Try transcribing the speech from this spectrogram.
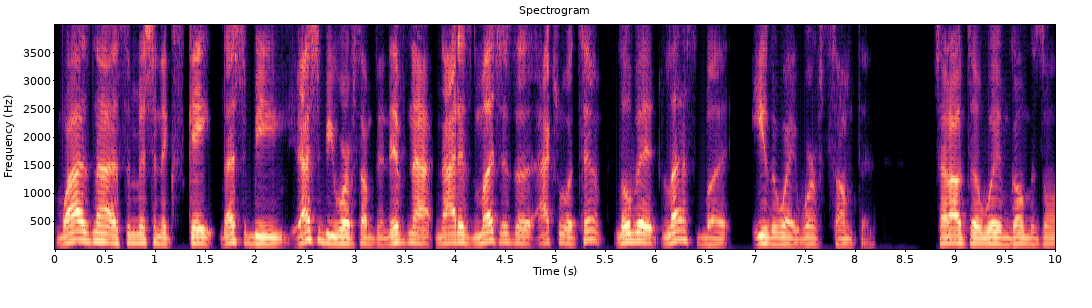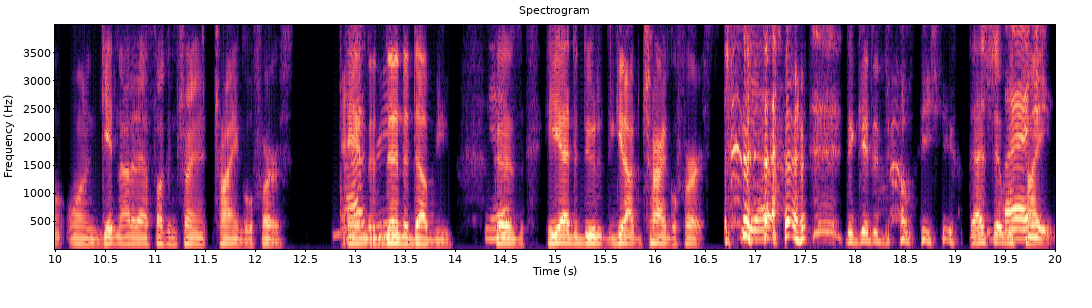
why is not a submission escape? That should be that should be worth something. If not, not as much as an actual attempt, a little bit less, but either way, worth something. Shout out to William Gomez on, on getting out of that fucking tri- triangle first, I and agree. then the W Yeah. because he had to do to get out the triangle first Yeah. to get the W. That shit was tight.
